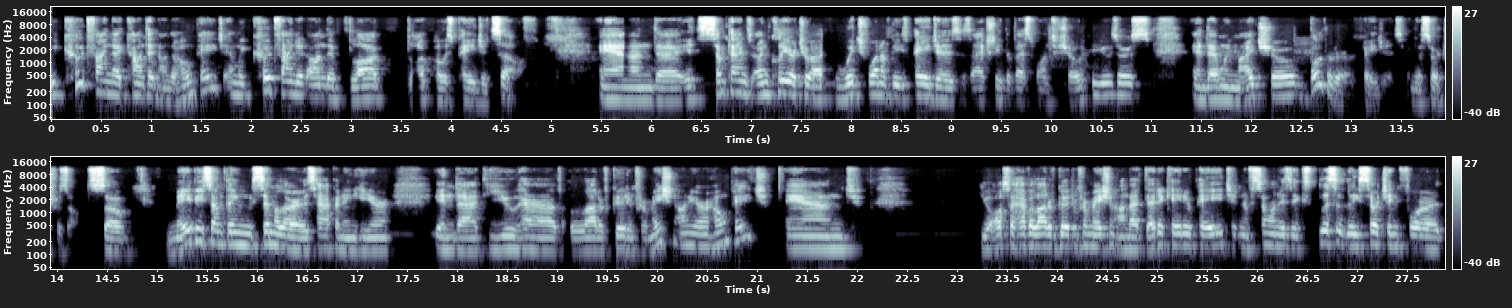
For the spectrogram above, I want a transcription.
we could find that content on the homepage, and we could find it on the blog blog post page itself. And uh, it's sometimes unclear to us which one of these pages is actually the best one to show to users. And then we might show both of those pages in the search results. So maybe something similar is happening here in that you have a lot of good information on your homepage, and you also have a lot of good information on that dedicated page. And if someone is explicitly searching for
